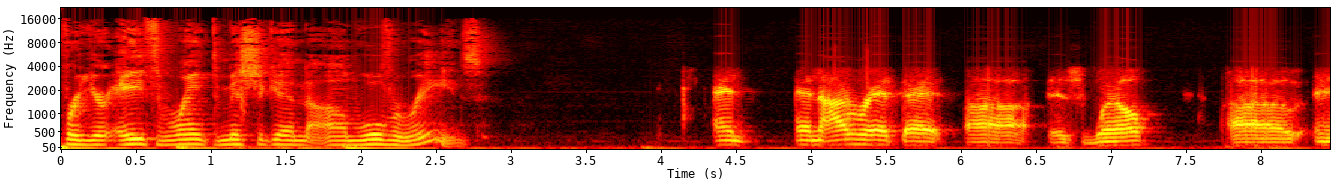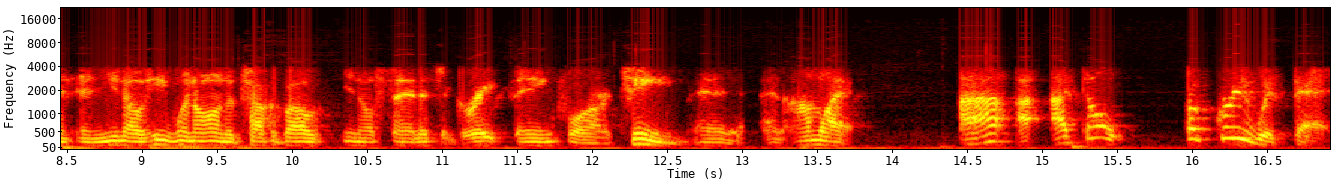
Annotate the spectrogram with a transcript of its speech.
for your eighth ranked Michigan um, Wolverines. and and I read that uh, as well. Uh, and and you know he went on to talk about you know saying it's a great thing for our team, and and I'm like, I I, I don't agree with that,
